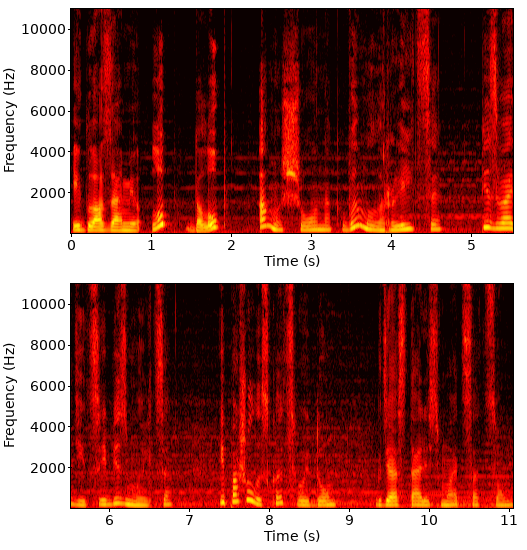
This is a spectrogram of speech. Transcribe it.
и глазами луп да луп, а мышонок вымыл рыльце, без водицы и без мыльца и пошел искать свой дом, где остались мать с отцом.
